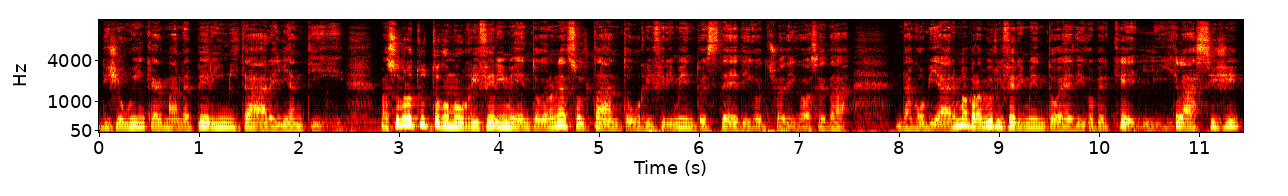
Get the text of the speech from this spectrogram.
dice Winkelmann, per imitare gli antichi, ma soprattutto come un riferimento che non è soltanto un riferimento estetico, cioè di cose da, da copiare, ma proprio un riferimento etico, perché i classici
